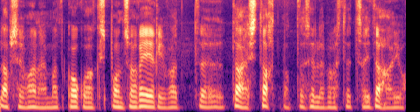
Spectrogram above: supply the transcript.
lapsevanemad kogu aeg sponsoreerivad äh, tahes-tahtmata, sellepärast et sa ei taha ju.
